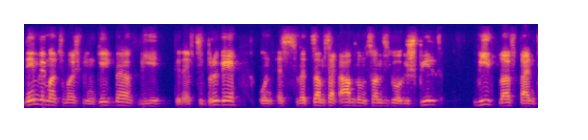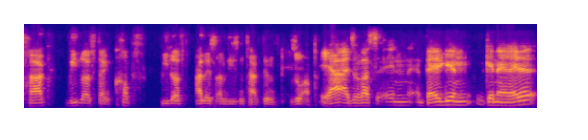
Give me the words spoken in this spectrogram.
nehmen wir mal zum Beispiel einen Gegner wie den FC Brügge und es wird Samstagabend um 20 Uhr gespielt. Wie läuft dein Tag? Wie läuft dein Kopf? Wie läuft alles an diesem Tag denn so ab? Ja, also was in Belgien generell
